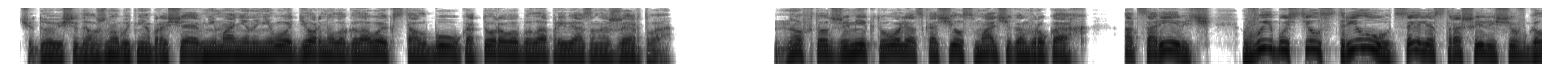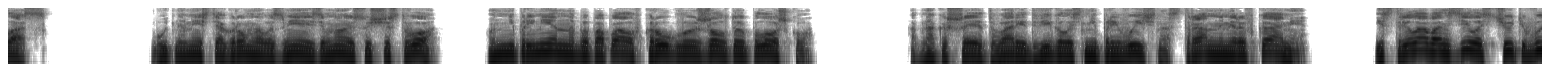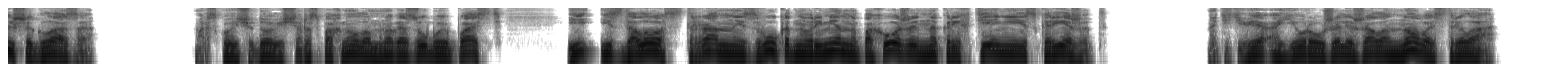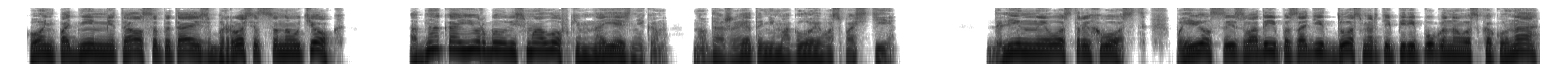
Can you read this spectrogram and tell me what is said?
Чудовище, должно быть, не обращая внимания на него, дернуло головой к столбу, у которого была привязана жертва. Но в тот же миг Туоля отскочил с мальчиком в руках, а царевич выпустил стрелу, целя страшилищу в глаз. Будь на месте огромного змея земное существо, он непременно бы попал в круглую желтую плошку. Однако шея твари двигалась непривычно, странными рывками, и стрела вонзилась чуть выше глаза. Морское чудовище распахнуло многозубую пасть и издало странный звук, одновременно похожий на кряхтение и скрежет. На тетиве Аюра уже лежала новая стрела. Конь под ним метался, пытаясь броситься на утек. Однако Аюр был весьма ловким наездником, но даже это не могло его спасти. Длинный острый хвост появился из воды позади до смерти перепуганного скакуна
